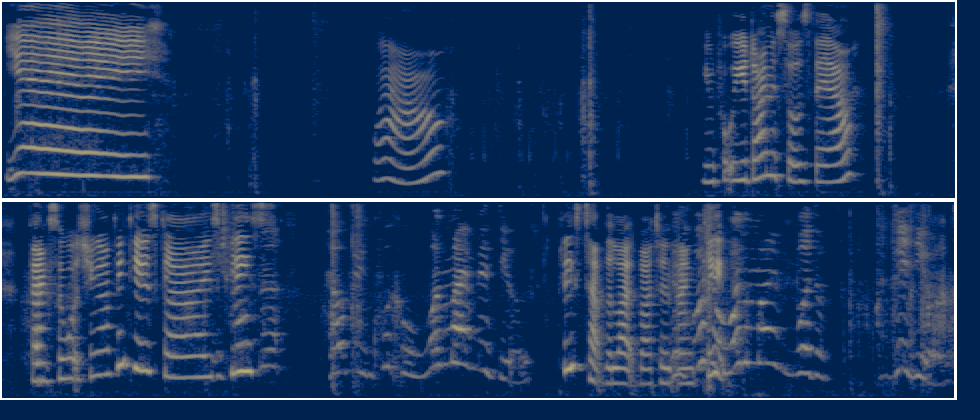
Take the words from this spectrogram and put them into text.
Yay! Wow. You can put all your dinosaurs there. Thanks for watching our videos, guys. Please, help me Helping quicker one of my videos. please tap the like button and click one of my videos.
